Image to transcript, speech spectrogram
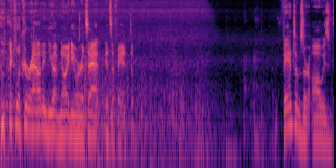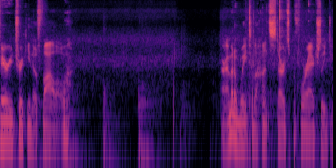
and like look around and you have no idea where it's at, it's a phantom. Phantoms are always very tricky to follow. Alright, I'm gonna wait till the hunt starts before I actually do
